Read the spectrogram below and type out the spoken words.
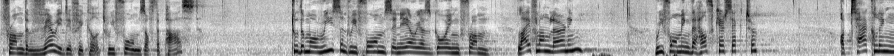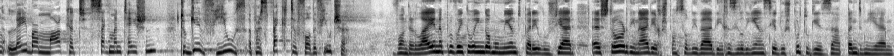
from the very difficult reforms of the past to the more recent reforms in areas going from lifelong learning reforming the healthcare sector, or tackling labor market segmentation to give youth a perspective for the future. Von der Leyen aproveitou ainda o momento para elogiar a extraordinária responsabilidade e resiliência dos portugueses à pandemia.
